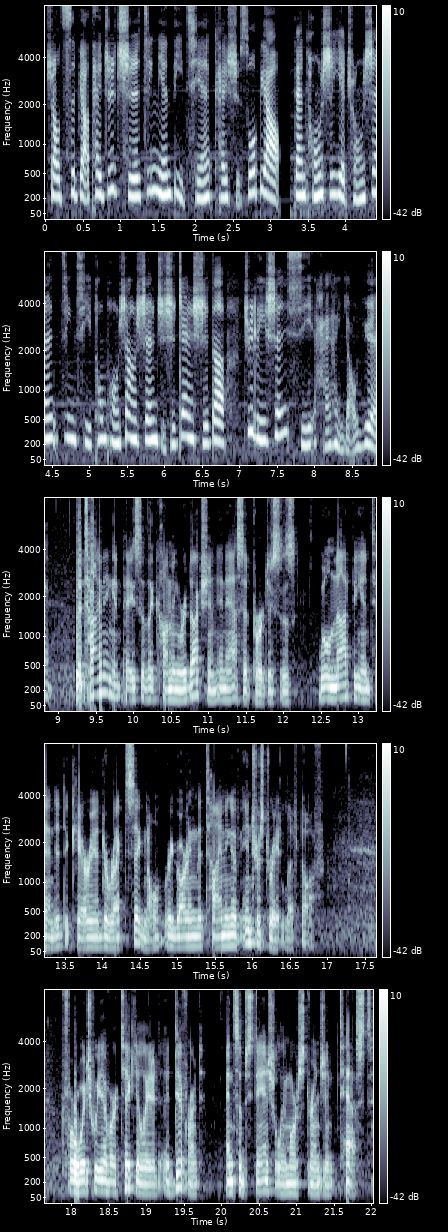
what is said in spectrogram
首次表态支持今年底前开始缩表，但同时也重申近期通膨上升只是暂时的，距离升息还很遥远。 The timing and pace of the coming reduction in asset purchases will not be intended to carry a direct signal regarding the timing of interest rate liftoff, for which we have articulated a different and substantially more stringent test.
